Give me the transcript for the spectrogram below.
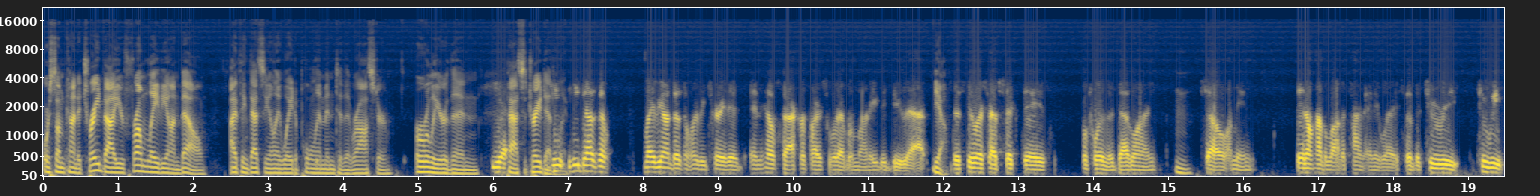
or some kind of trade value from Le'Veon Bell. I think that's the only way to pull him into the roster earlier than Yeah, past the trade he, deadline. he doesn't. Le'Veon doesn't want to be traded, and he'll sacrifice whatever money to do that. Yeah. The Steelers have six days before the deadline, Hmm. so I mean, they don't have a lot of time anyway. So the two re- two week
